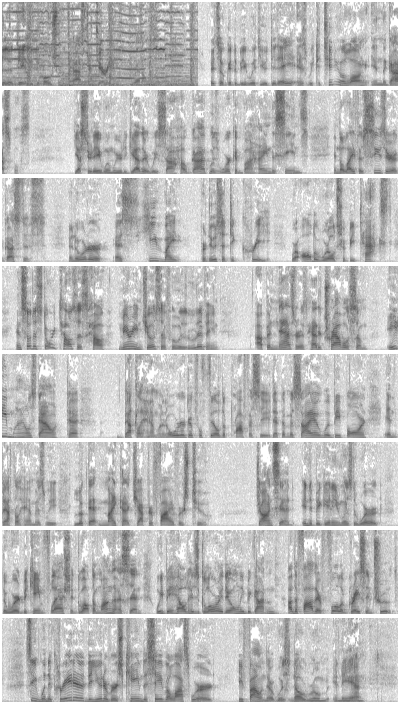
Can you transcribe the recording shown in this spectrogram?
To the Daily Devotion with Pastor Terry Reynolds. It's so good to be with you today as we continue along in the Gospels. Yesterday, when we were together, we saw how God was working behind the scenes in the life of Caesar Augustus in order as he might produce a decree where all the world should be taxed. And so the story tells us how Mary and Joseph, who was living up in Nazareth, had to travel some 80 miles down to Bethlehem in order to fulfill the prophecy that the Messiah would be born in Bethlehem, as we looked at Micah chapter 5, verse 2. John said, In the beginning was the Word. The Word became flesh and dwelt among us, and we beheld His glory, the only begotten of the Father, full of grace and truth. See, when the creator of the universe came to save a lost word, he found there was no room in the inn.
